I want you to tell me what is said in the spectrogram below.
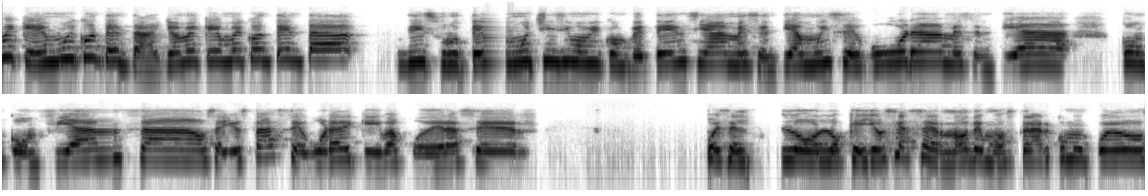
me quedé muy contenta, yo me quedé muy contenta, disfruté muchísimo mi competencia, me sentía muy segura, me sentía con confianza, o sea, yo estaba segura de que iba a poder hacer pues lo, lo, que yo sé hacer, ¿no? Demostrar cómo puedo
